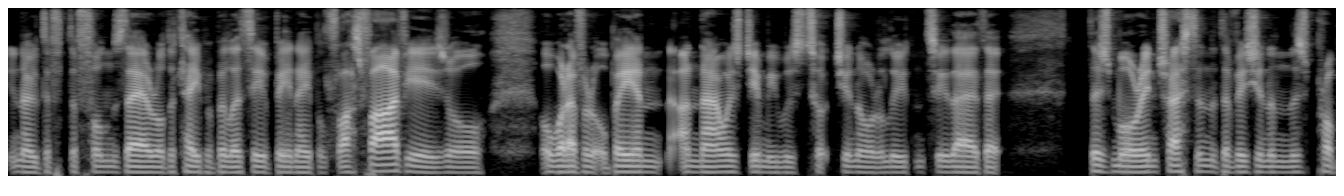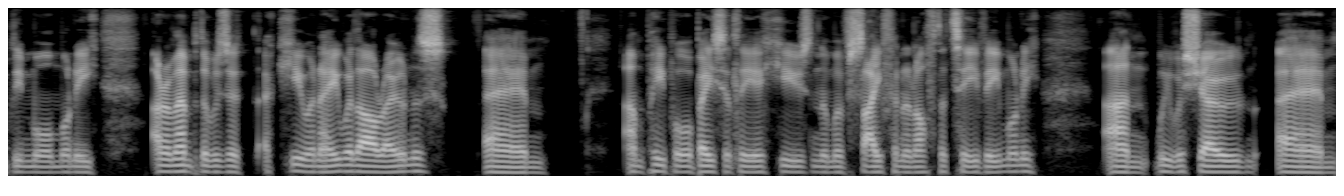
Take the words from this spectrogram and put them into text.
you know the, the funds there or the capability of being able to last five years or or whatever it'll be. And and now as Jimmy was touching or alluding to there that there's more interest in the division and there's probably more money. I remember there was a, a Q&A with our owners um, and people were basically accusing them of siphoning off the TV money. And we were shown, um,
